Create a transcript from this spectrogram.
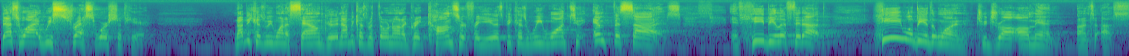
That's why we stress worship here. Not because we want to sound good, not because we're throwing on a great concert for you, it's because we want to emphasize if he be lifted up, he will be the one to draw all men unto us,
